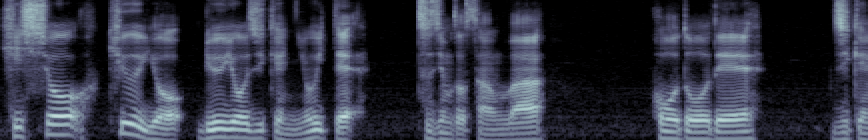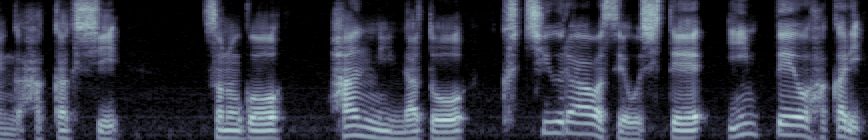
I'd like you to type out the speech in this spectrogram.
必勝給与流用事件において、辻元さんは報道で事件が発覚し、その後、犯人らと口裏合わせをして隠蔽を図り、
